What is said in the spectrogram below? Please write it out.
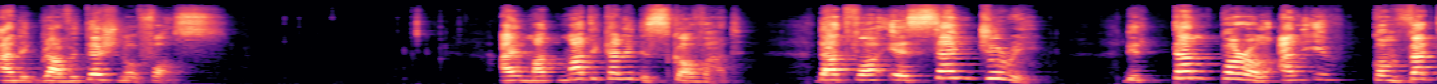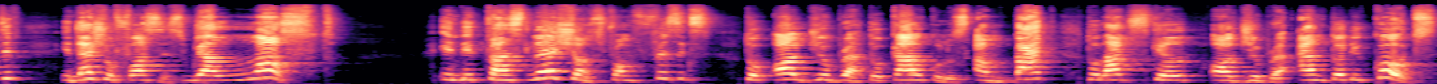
and the gravitational force. I mathematically discovered that for a century, the temporal and convective inertial forces were lost in the translations from physics to algebra to calculus and back to large scale algebra and to the codes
